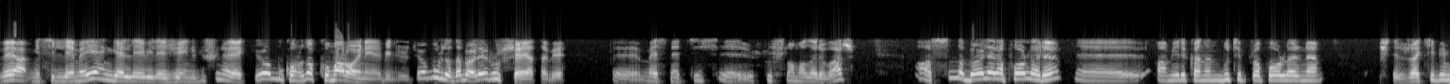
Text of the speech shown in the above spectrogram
veya misillemeyi engelleyebileceğini düşünerek diyor bu konuda kumar oynayabilir diyor. Burada da böyle Rusya'ya tabii e, mesnetsiz e, suçlamaları var. Aslında böyle raporları e, Amerika'nın bu tip raporlarını işte rakibim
